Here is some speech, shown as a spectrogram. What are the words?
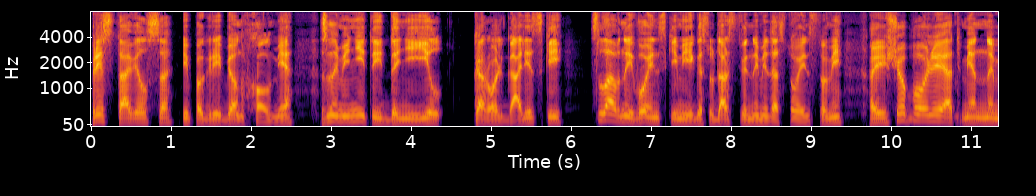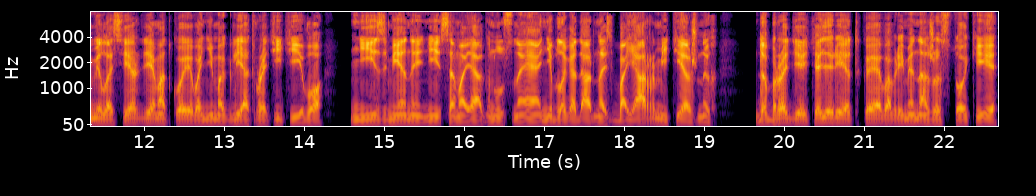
приставился и погребен в холме знаменитый Даниил, король Галицкий, славный воинскими и государственными достоинствами, а еще более отменным милосердием, от коего не могли отвратить его ни измены, ни самая гнусная неблагодарность бояр мятежных — добродетель редкая во времена жестокие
